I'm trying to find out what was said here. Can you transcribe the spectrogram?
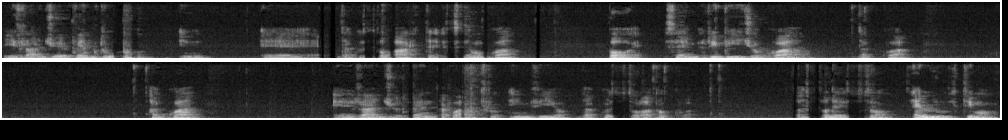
il raggio è 21 e da questa parte, siamo qua, poi sempre ripigio qua, da qua a qua, e raggio 34 invio da questo lato qua. Tasto destro e l'ultimo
